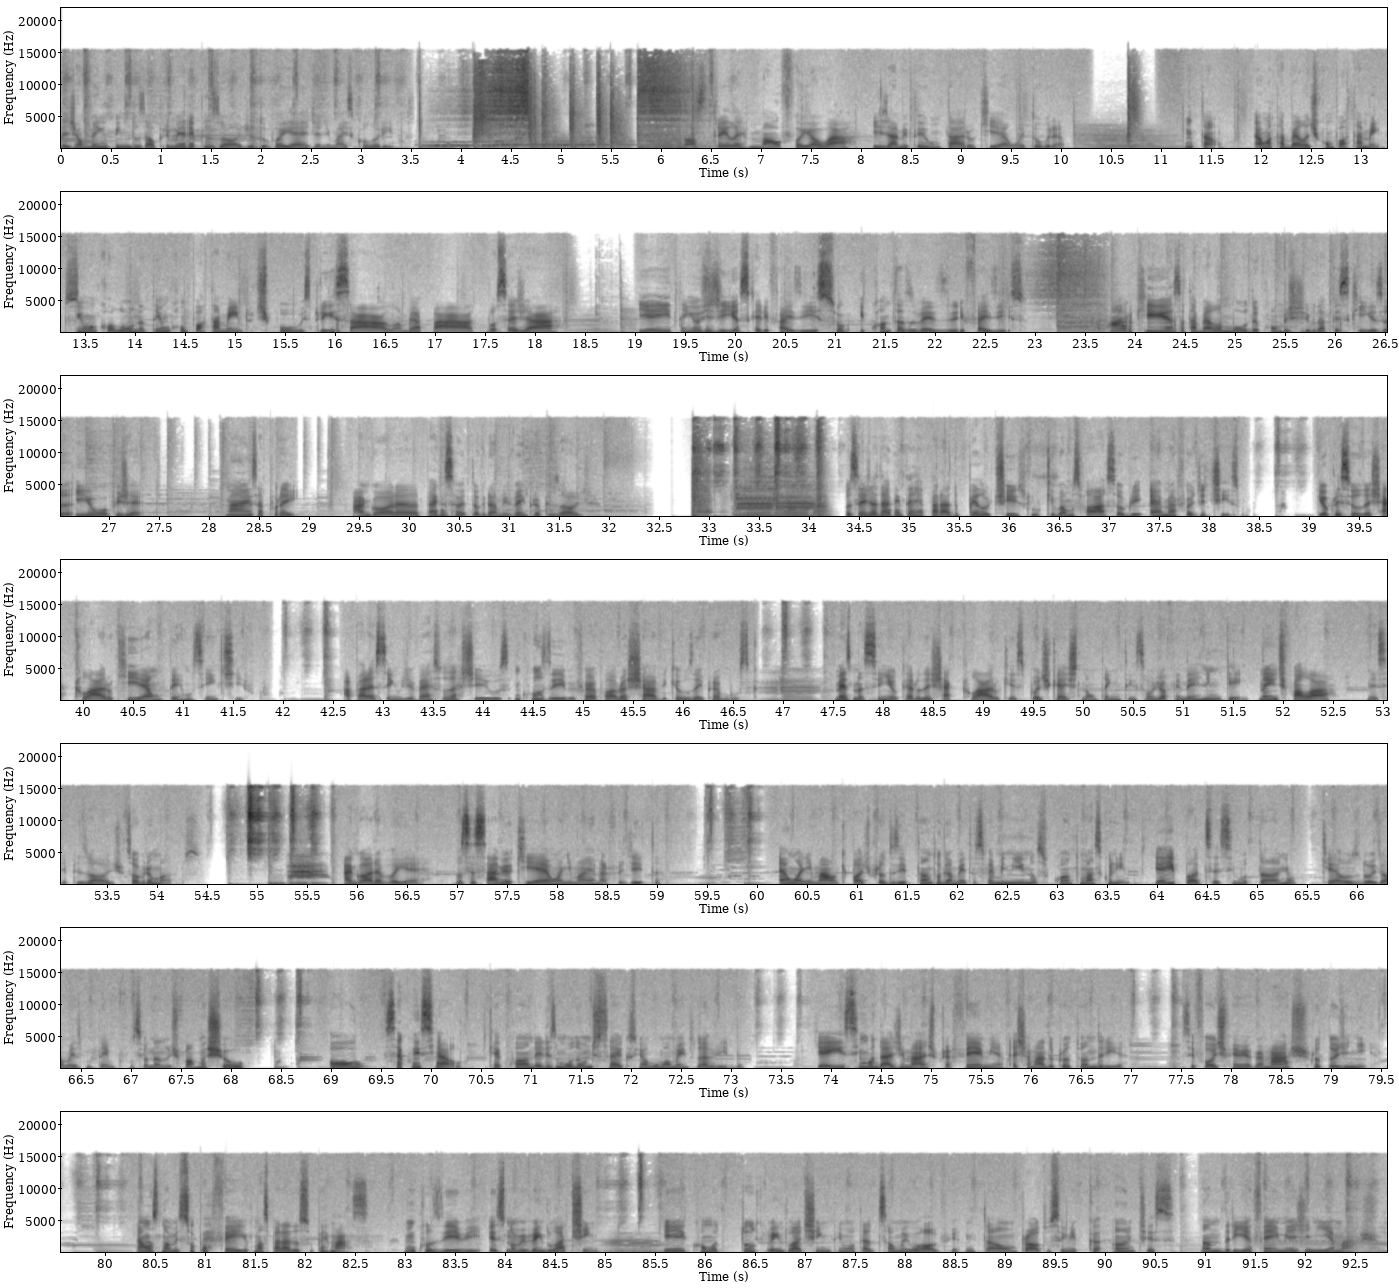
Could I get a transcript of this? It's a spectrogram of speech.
sejam bem-vindos ao primeiro episódio do Voyeur de Animais Coloridos. Nosso trailer mal foi ao ar e já me perguntaram o que é um etograma. Então, é uma tabela de comportamentos. Em uma coluna tem um comportamento tipo espreguiçar, lamber a pata, bocejar. E aí tem os dias que ele faz isso e quantas vezes ele faz isso. Claro que essa tabela muda com o objetivo da pesquisa e o objeto. Mas é por aí. Agora, pega seu etograma e vem pro episódio. Vocês já devem ter reparado pelo título que vamos falar sobre hermafroditismo. E eu preciso deixar claro que é um termo científico. Aparece em diversos artigos, inclusive foi a palavra-chave que eu usei para busca. Mesmo assim, eu quero deixar claro que esse podcast não tem intenção de ofender ninguém, nem de falar, nesse episódio, sobre humanos. Agora, voyeur, você sabe o que é um animal hermafrodita? É um animal que pode produzir tanto gametas femininos quanto masculinos. E aí pode ser simultâneo, que é os dois ao mesmo tempo funcionando de forma show, ou sequencial, que é quando eles mudam de sexo em algum momento da vida. E aí, se mudar de macho para fêmea, é chamado protoandria. Se for de fêmea para macho, protoginia. É uns nomes super feios, umas paradas super massa. Inclusive, esse nome vem do latim. E como tudo vem do latim, tem uma tradução meio óbvia. Então, proto significa antes, andria fêmea, ginia macho.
